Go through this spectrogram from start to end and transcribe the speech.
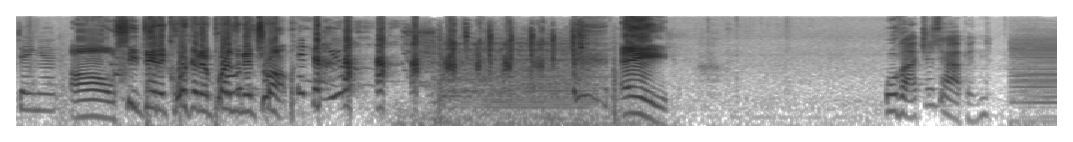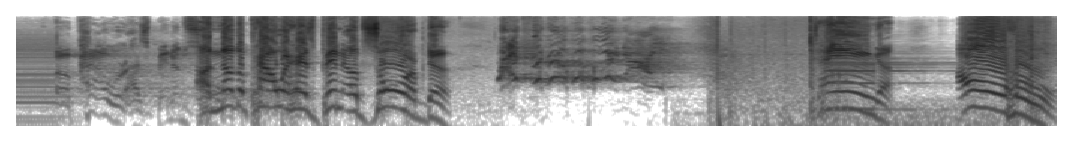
Dang it. Oh, she did it quicker than President Trump. you? Hey, Well, that just happened. A power has been absorbed. another power has been absorbed. Dang. Oh.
